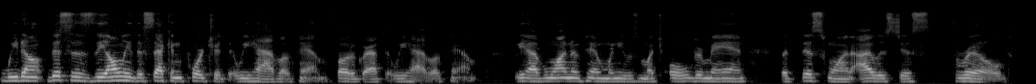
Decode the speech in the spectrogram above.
we don't, this is the only the second portrait that we have of him, photograph that we have of him. We have one of him when he was a much older man, but this one, I was just thrilled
